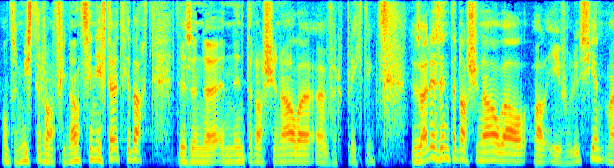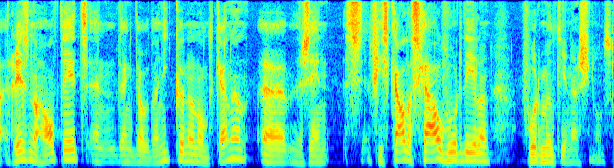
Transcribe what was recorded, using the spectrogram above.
onze minister van Financiën heeft uitgedacht. Het is een, een internationale uh, verplichting. Dus daar is internationaal wel, wel evolutie in. Maar er is nog altijd, en ik denk dat we dat niet kunnen ontkennen, er zijn fiscale schaalvoordelen voor multinationals.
